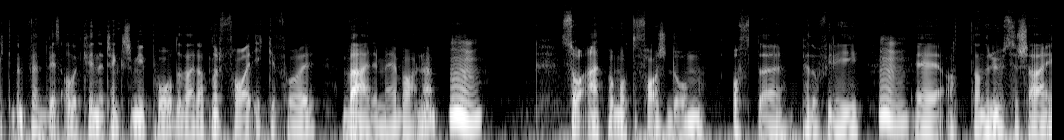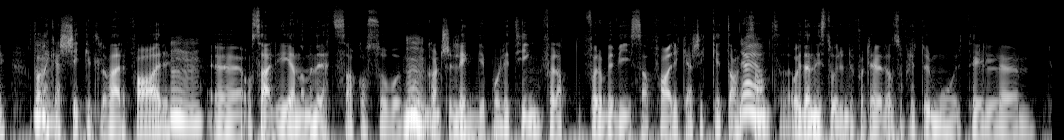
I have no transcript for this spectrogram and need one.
ikke nødvendigvis alle kvinner tenker så mye på. Det der at når far ikke får være med barnet, mm. så er på en måte fars dom ofte pedofili, mm. eh, at han ruser seg, at han mm. ikke er skikket til å være far. Mm. Eh, og særlig gjennom en rettssak også, hvor mor mm. kanskje legger på litt ting for, at, for, å bevise at far ikke er skikket. Ikke ja, ja. Og i den historien du forteller, om, så flytter mor til, eh,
